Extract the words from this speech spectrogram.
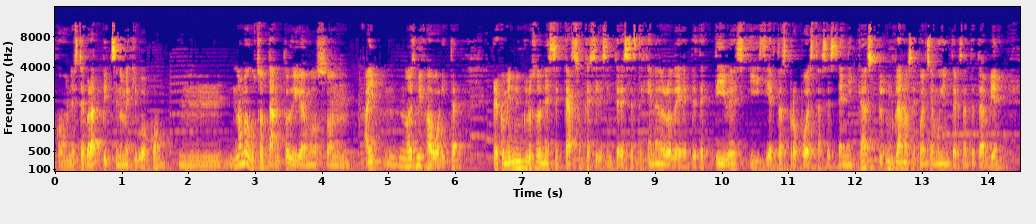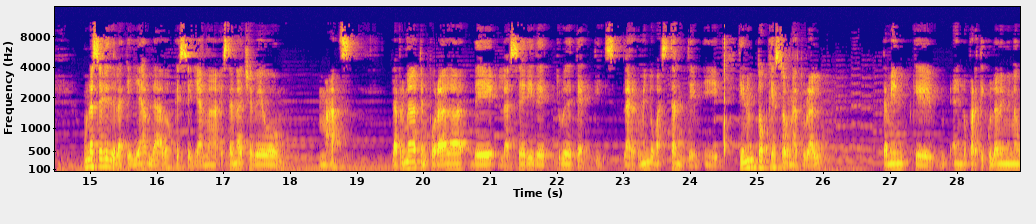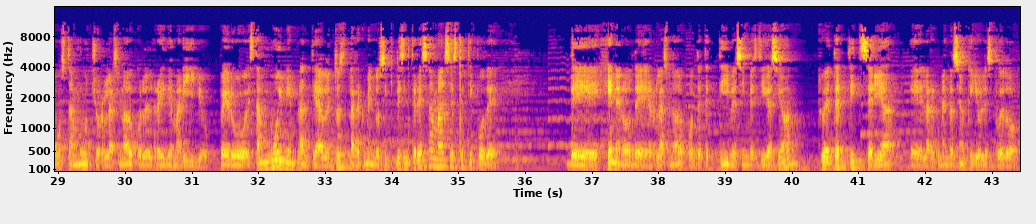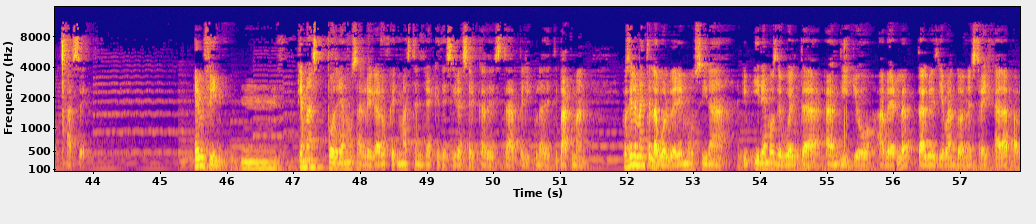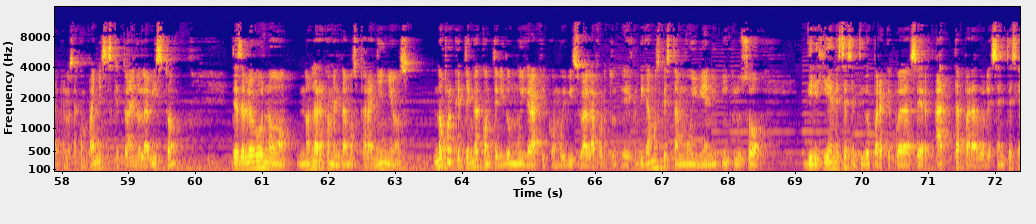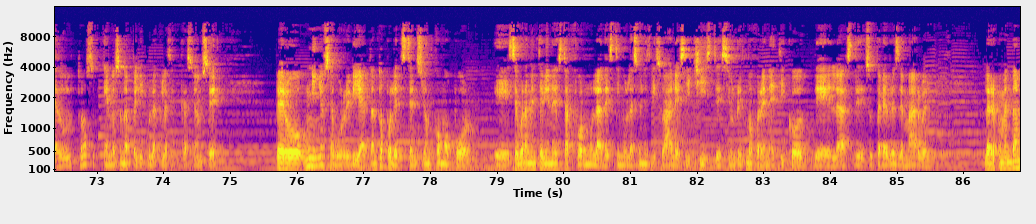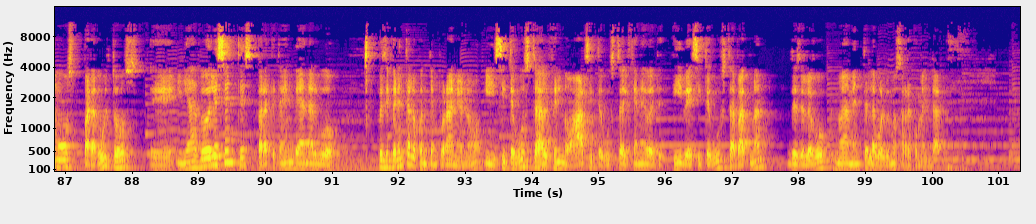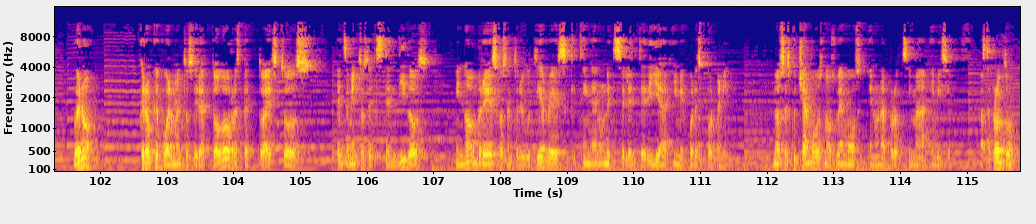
con este Brad Pitt, si no me equivoco, mm, no me gustó tanto, digamos, son, hay, no es mi favorita. Recomiendo incluso en ese caso que si les interesa este género de detectives y ciertas propuestas escénicas, un plano secuencia muy interesante también, una serie de la que ya he hablado que se llama, está en HBO Max, la primera temporada de la serie de True Detectives. La recomiendo bastante. y tiene un toque sobrenatural, también que en lo particular a mí me gusta mucho, relacionado con el Rey de Amarillo, pero está muy bien planteado. Entonces la recomiendo. Si les interesa más este tipo de, de género de, relacionado con detectives, investigación, True Detectives sería eh, la recomendación que yo les puedo hacer. En fin, mm, ¿qué más podríamos agregar o qué más tendría que decir acerca de esta película de The Batman? Posiblemente la volveremos ir a, iremos de vuelta Andy y yo a verla, tal vez llevando a nuestra hijada para que nos acompañe si es que todavía no la ha visto. Desde luego no, no la recomendamos para niños, no porque tenga contenido muy gráfico, muy visual, eh, digamos que está muy bien incluso dirigida en este sentido para que pueda ser apta para adolescentes y adultos, que no es una película clasificación C, pero un niño se aburriría, tanto por la extensión como por... Eh, seguramente viene esta fórmula de estimulaciones visuales y chistes y un ritmo frenético de las de superhéroes de Marvel. La recomendamos para adultos eh, y adolescentes para que también vean algo pues diferente a lo contemporáneo, ¿no? Y si te gusta el film noir, si te gusta el género detective, si te gusta Batman, desde luego nuevamente la volvemos a recomendar. Bueno, creo que por el momento sería todo respecto a estos pensamientos extendidos. Mi nombre es José Antonio Gutiérrez, que tengan un excelente día y mejores por venir. Nos escuchamos, nos vemos en una próxima emisión. Hasta pronto.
